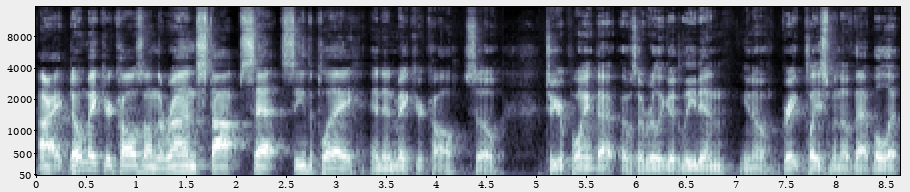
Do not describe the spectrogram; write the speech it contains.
All right, don't make your calls on the run. Stop, set, see the play, and then make your call. So to your point, that was a really good lead in, you know, great placement of that bullet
